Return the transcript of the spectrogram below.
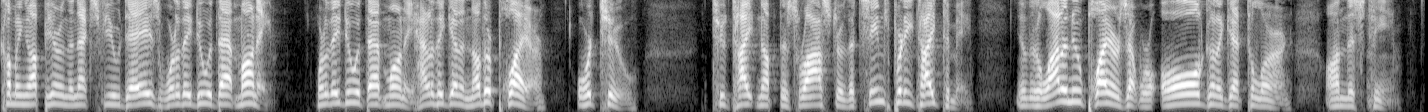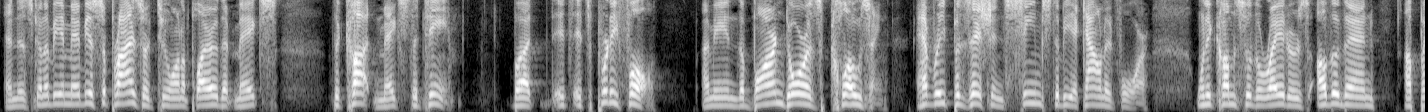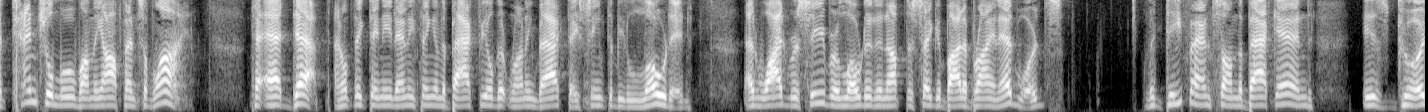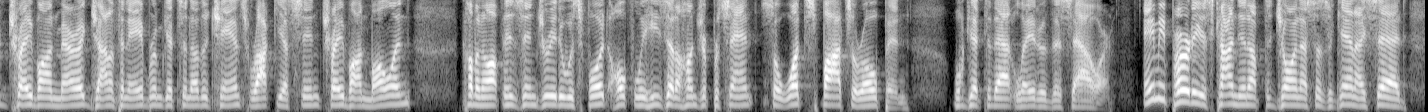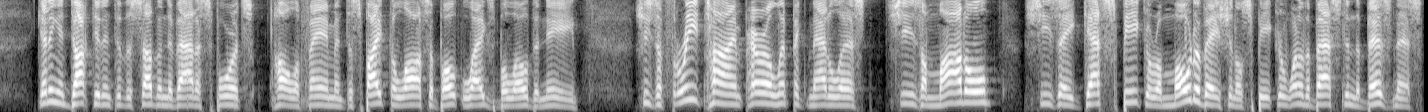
coming up here in the next few days. What do they do with that money? What do they do with that money? How do they get another player or two to tighten up this roster that seems pretty tight to me? You know, there's a lot of new players that we're all going to get to learn on this team. And there's going to be maybe a surprise or two on a player that makes the cut, and makes the team. But it's it's pretty full. I mean, the barn door is closing. Every position seems to be accounted for when it comes to the Raiders, other than a potential move on the offensive line to add depth. I don't think they need anything in the backfield at running back. They seem to be loaded at wide receiver, loaded enough to say goodbye to Bryan Edwards. The defense on the back end is good. Trevon Moehrig, Johnathan Abram gets another chance. Rock Ya-Sin, Trayvon Mullen coming off his injury to his foot. Hopefully he's at 100%. So what spots are open? We'll get to that later this hour. Amy Purdy is kind enough to join us, as again I said, getting inducted into the Southern Nevada Sports Hall of Fame. And despite the loss of both legs below the knee, she's a three time Paralympic medalist. She's a model. She's a guest speaker, a motivational speaker, one of the best in the business,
